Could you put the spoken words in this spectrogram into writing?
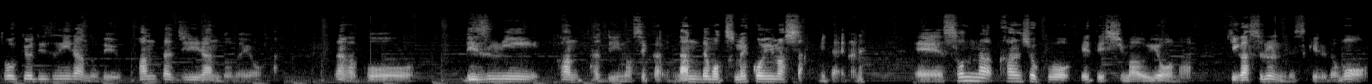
東京ディズニーランドでいうファンタジーランドのような、なんかこう、ディズニーファンタジーの世界に何でも詰め込みました、みたいなね。えー、そんな感触を得てしまうような気がするんですけれども、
